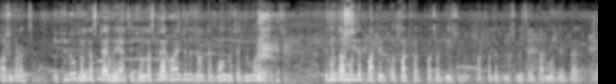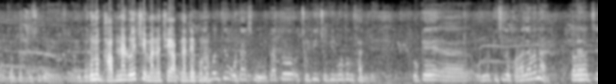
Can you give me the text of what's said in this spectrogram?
পাস করাচ্ছে না। এখানেও জলটা স্ট্যাগ হয়ে আছে। জলটা স্ট্যাগ হওয়ার জন্য জলটা গন্ধ হচ্ছে দুর্গন্ধ হচ্ছে। এবং তার মধ্যে পাটের পাট ফাট পচা দিয়েছিল পাট পচা দিয়েছিল তাই তার মধ্যে একটা জলটা দূষিত হয়ে গেছিল। কোনো ভাবনা রয়েছে? মানে হচ্ছে আপনাদের কোনো বলতে ওটা শুনুন ওটা তো চুপি চুপির মতন থাকবে। ওকে অন্য কিছু তো করা যাবে না। তবে হচ্ছে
